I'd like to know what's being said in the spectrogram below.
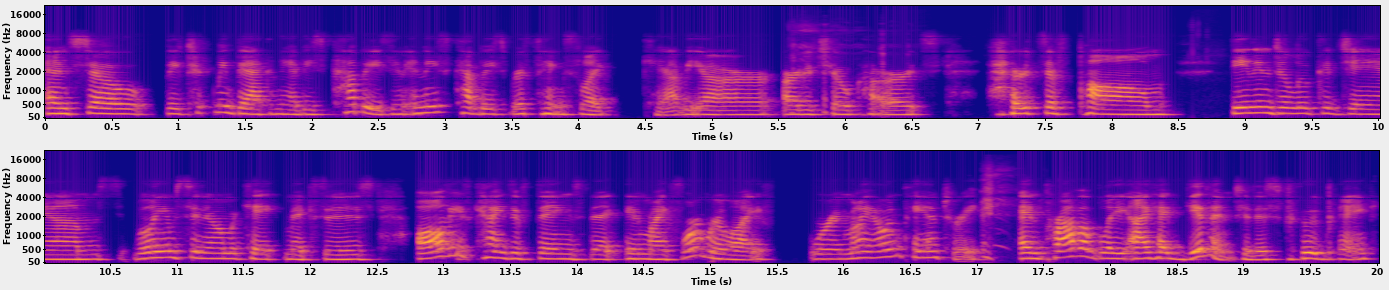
And so they took me back, and they had these cubbies, and in these cubbies were things like caviar, artichoke hearts, hearts of palm, Dean and DeLuca jams, Williams Sonoma cake mixes, all these kinds of things that in my former life were in my own pantry and probably I had given to this food bank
